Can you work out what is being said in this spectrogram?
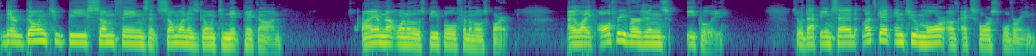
there are going to be some things that someone is going to nitpick on. I am not one of those people for the most part. I like all three versions equally. So with that being said, let's get into more of X-Force Wolverine.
